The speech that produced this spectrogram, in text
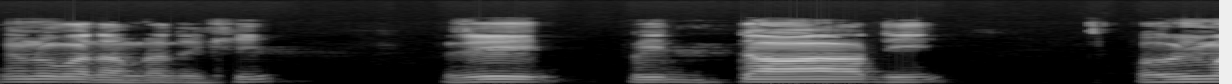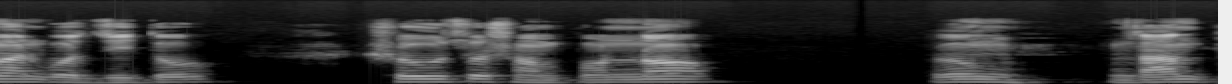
অনুবাদ আমরা দেখি যে বিদ্যাদি অভিমান বর্জিত, শৌচ সম্পন্ন এবং দান্ত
